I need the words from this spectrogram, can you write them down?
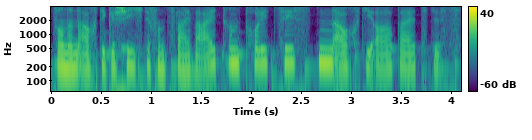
sondern auch die Geschichte von zwei weiteren Polizisten. Auch die Arbeit des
